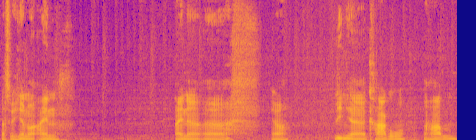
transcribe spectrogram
dass wir hier nur ein eine äh, ja, Linie Cargo haben.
